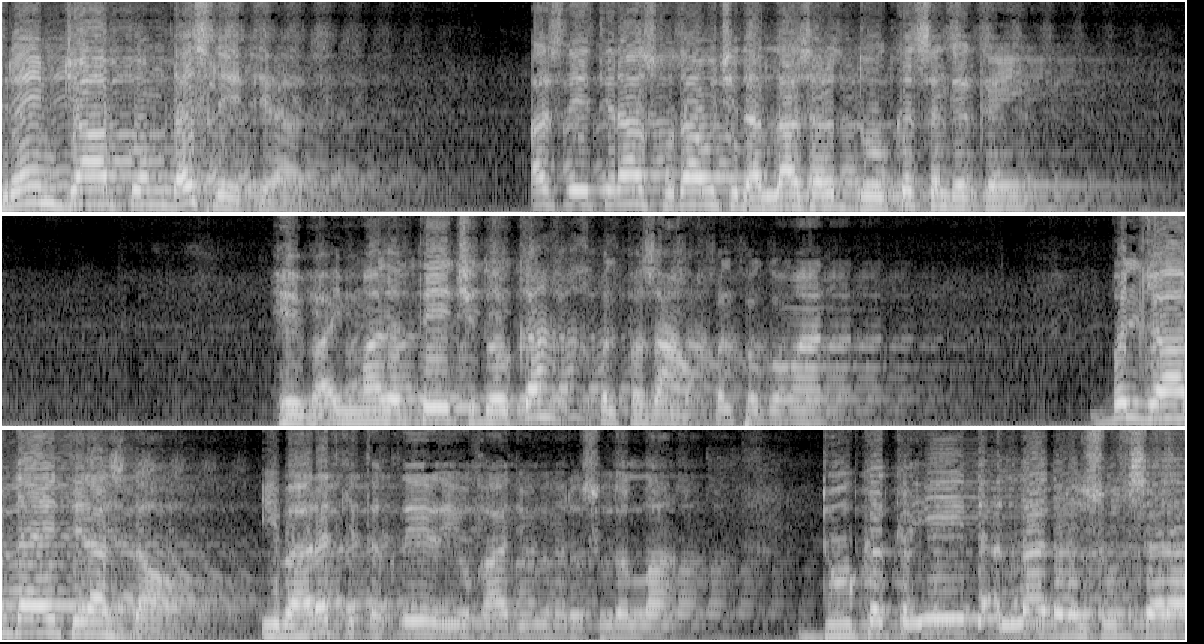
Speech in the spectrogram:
دریم جواب کوم د اصل اعتراض اصل اعتراض خدا او چې د الله سره دوکه څنګه کوي هی وای ما درته چې دوکه خپل په ځان خپل په ګمان بل جواب دا اعتراض دا عبارت کی تقدیر دی خادمون رسول الله دوکه کوي د الله د رسول سره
